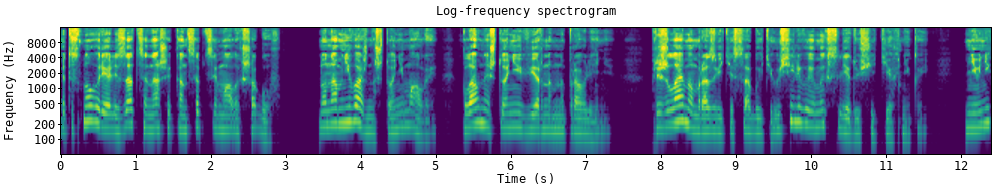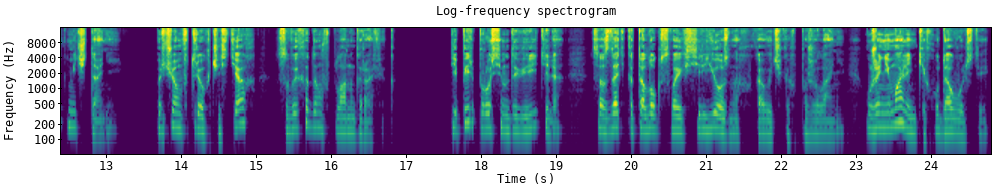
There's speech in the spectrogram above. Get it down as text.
это снова реализация нашей концепции малых шагов. Но нам не важно, что они малые, главное, что они в верном направлении. При желаемом развитии событий усиливаем их следующей техникой – дневник мечтаний, причем в трех частях с выходом в план-график. Теперь просим доверителя создать каталог своих «серьезных» в кавычках пожеланий, уже не маленьких удовольствий,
